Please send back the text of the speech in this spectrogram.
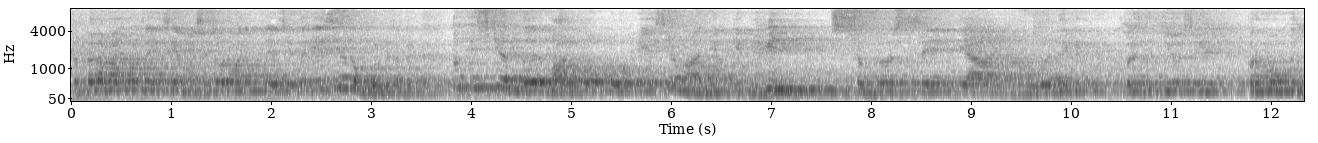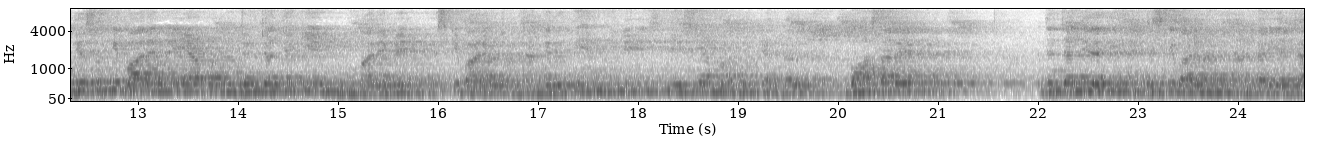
तो पहला माध्यम होता है एशिया में सबसे बड़ा माध्यम होता है एशिया तो एशिया का। हैं। तो अंदर बालकों को एशिया महाद्वीप के विभिन्न शब्दों से या भौगोलिक परिस्थितियों से, प्रमुख देशों के बारे में या प्रमुख जनजातियों के बारे में इसके बारे में जानकारी देती हैं। क्योंकि इस एशिया महाद्वीप के अंदर बहुत सारे जनजाति रहती है, जिसके बारे में हमें जानकारी या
